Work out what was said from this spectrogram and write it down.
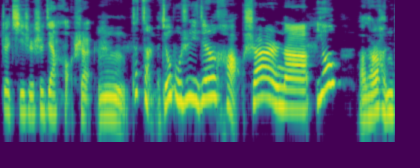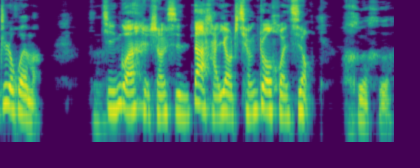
这其实是件好事儿。嗯，这怎么就不是一件好事儿呢？哟，老头儿很智慧嘛。尽管很伤心，但还要强装欢笑。呵呵，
